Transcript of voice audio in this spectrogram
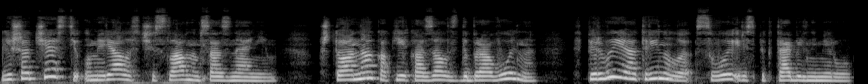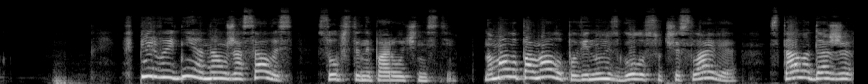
лишь отчасти умерялось тщеславным сознанием, что она, как ей казалось добровольно, впервые отринула свой респектабельный мирок. В первые дни она ужасалась собственной порочности, но мало-помалу, повинуясь голосу тщеславия, стала даже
